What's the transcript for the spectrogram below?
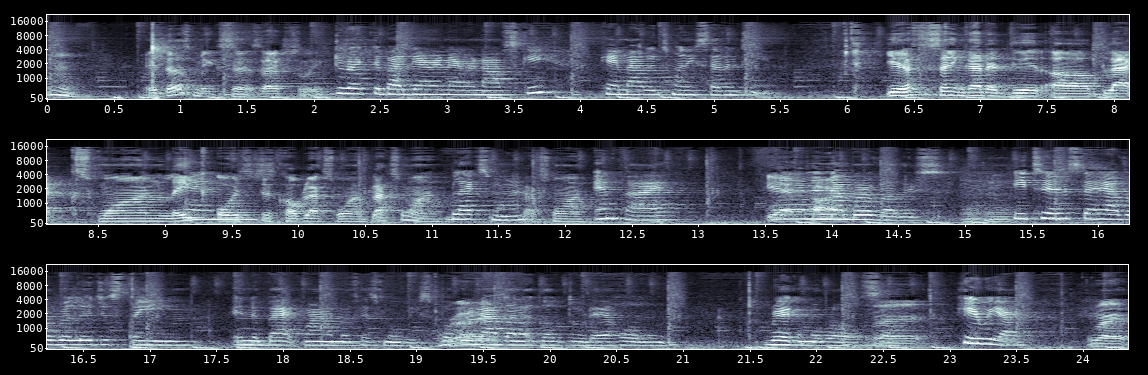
Hmm. It does make sense actually. Directed by Darren Aronofsky. Came out in 2017. Yeah, that's the same guy that did uh Black Swan Lake And- or it's just called Black Swan. Black Swan. Black Swan. Black Swan. And Pi. Yeah, and a number of others. Mhm. He tends to have a religious theme in the background of his movies. But we're not going to go through that whole rigmarole. So Right. here we are. Right.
